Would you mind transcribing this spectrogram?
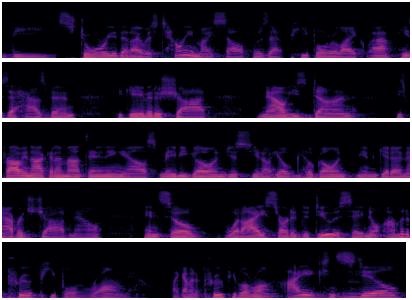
the story that I was telling myself was that people were like, "Well, he's a has-been. He gave it a shot. Now he's done. He's probably not going to amount to anything else. Maybe go and just, you know, he'll he'll go and, and get an average job now." And so what I started to do is say, "No, I'm going to prove people wrong now. Like I'm going to prove people wrong. I can still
